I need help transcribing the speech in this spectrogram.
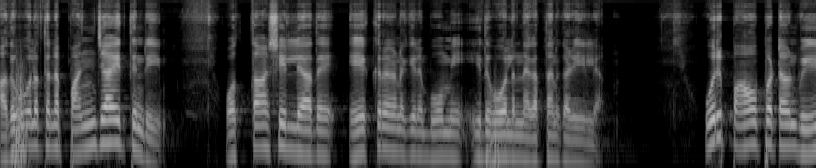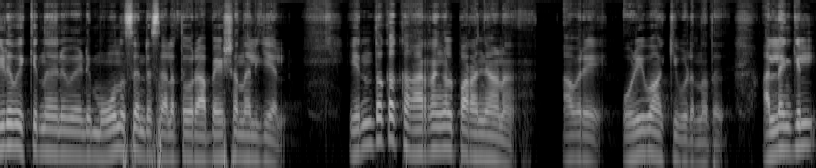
അതുപോലെ തന്നെ പഞ്ചായത്തിന്റെയും ഒത്താശയില്ലാതെ ഏക്കർ കണക്കിന് ഭൂമി ഇതുപോലെ നികത്താൻ കഴിയില്ല. ഒരു പാവപ്പെട്ടവൻ വീട് വയ്ക്കുന്നതിന് വേണ്ടി മൂന്ന് സെന്റ് സ്ഥലത്ത് ഒരു അപേക്ഷ നൽകിയാൽ എന്തൊക്കെ കാരണങ്ങൾ പറഞ്ഞാണ് അവരെ ഒഴിവാക്കി വിടുന്നത്? അല്ലെങ്കിൽ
